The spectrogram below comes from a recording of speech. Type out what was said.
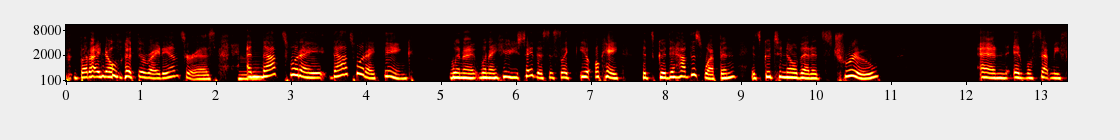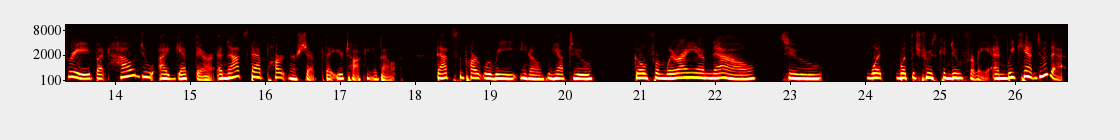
but I know what the right answer is. Mm. And that's what I that's what I think when I when I hear you say this, it's like, you know, okay, it's good to have this weapon. It's good to know that it's true and it will set me free, but how do I get there? And that's that partnership that you're talking about that's the part where we, you know, we have to go from where I am now to what what the truth can do for me. And we can't do that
